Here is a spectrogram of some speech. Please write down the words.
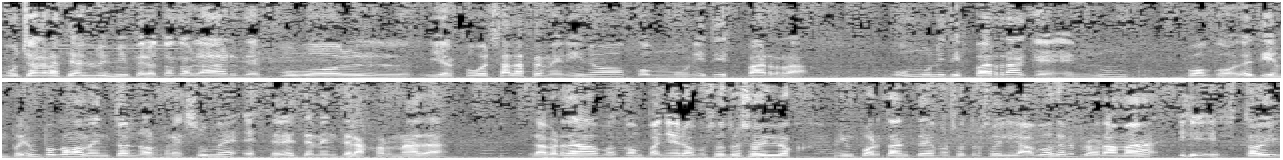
Muchas gracias Luismi, pero toca hablar del fútbol y el fútbol sala femenino con Munitis Parra. Un Munitis Parra que en un poco de tiempo y un poco momento nos resume excelentemente la jornada. La verdad, compañeros, vosotros sois los importantes, vosotros sois la voz del programa y estoy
